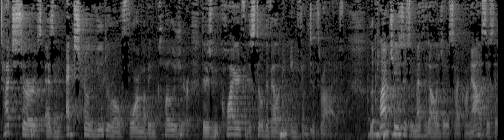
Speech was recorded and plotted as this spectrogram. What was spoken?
Touch serves as an extrauteral form of enclosure that is required for the still developing infant to thrive. Laplanche uses a methodology of psychoanalysis to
